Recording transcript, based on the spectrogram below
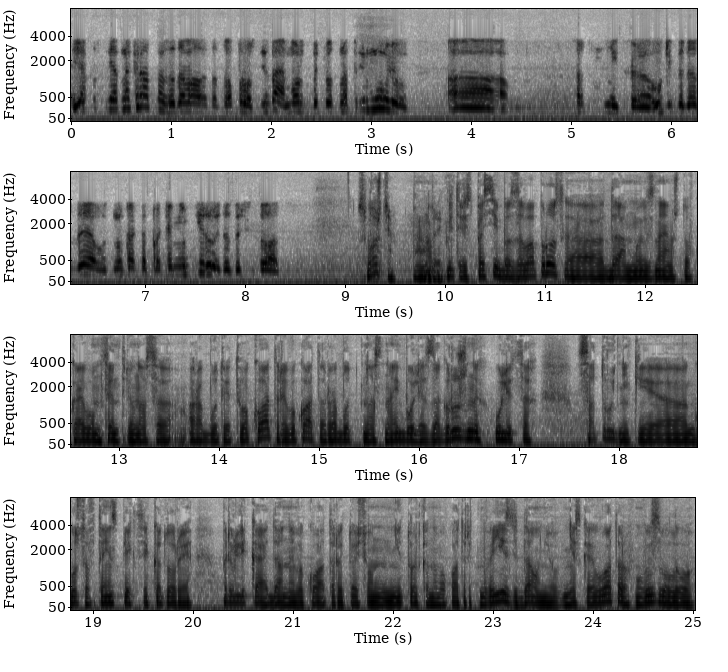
я тут неоднократно задавал этот вопрос, не знаю, может быть, вот напрямую а, сотрудник э, УГИБДД вот, ну, как-то прокомментирует эту ситуацию. Сможете, А, Андрей? Дмитрий, спасибо за вопрос. А, Да, мы знаем, что в краевом центре у нас а, работает эвакуатор. Эвакуатор работает у нас на наиболее загруженных улицах. Сотрудники госавтоинспекции, которые привлекают данные эвакуаторы, то есть он не только на эвакуаторе ездит, да, у него несколько эвакуаторов, он вызвал его,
